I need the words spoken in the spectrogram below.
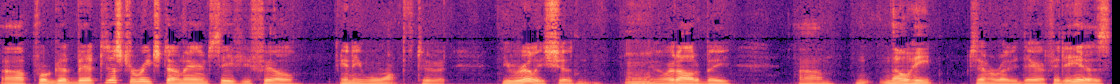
uh, for a good bit, just to reach down there and see if you feel any warmth to it. You really shouldn't. Mhm. You know, it ought to be um, n- no heat generated there. If it is,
